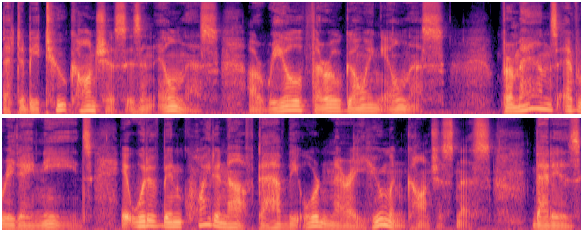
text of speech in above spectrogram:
that to be too conscious is an illness, a real thoroughgoing illness. For man's everyday needs, it would have been quite enough to have the ordinary human consciousness, that is,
